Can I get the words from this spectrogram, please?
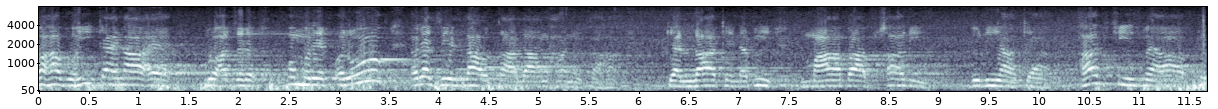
वहाँ वही कहना है जो हज़रत उम्र फ़रूक रज़ी अल्लाह ने कहा कि अल्लाह के नबी माँ बाप सारी दुनिया क्या, हर चीज़ में आपको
